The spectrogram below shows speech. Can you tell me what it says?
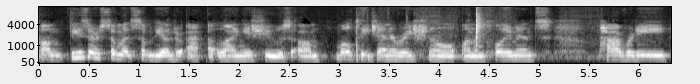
Um, these are some of some of the underlying issues: um, multi generational unemployment, poverty,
